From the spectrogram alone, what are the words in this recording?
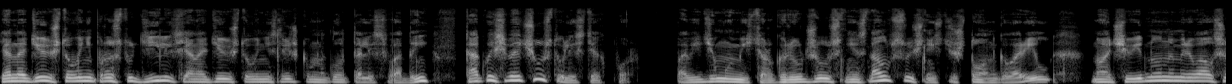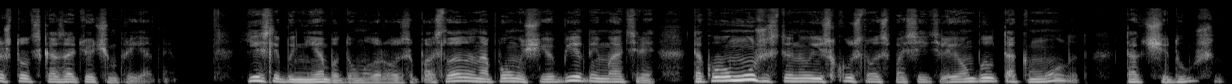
Я надеюсь, что вы не простудились, я надеюсь, что вы не слишком наглотались воды. Как вы себя чувствовали с тех пор?» По-видимому, мистер Грюджиус не знал в сущности, что он говорил, но, очевидно, он намеревался что-то сказать очень приятное. Если бы небо, — думала Роза, — послала на помощь ее бедной матери такого мужественного и искусного спасителя, и он был так молод, так тщедушен.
